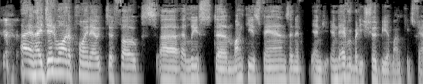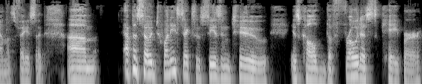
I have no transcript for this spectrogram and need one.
and I did want to point out to folks, uh, at least uh, Monkees fans, and, if, and and everybody should be a Monkees fan. Let's face it. Um, episode 26 of season two is called The Frodis Caper,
